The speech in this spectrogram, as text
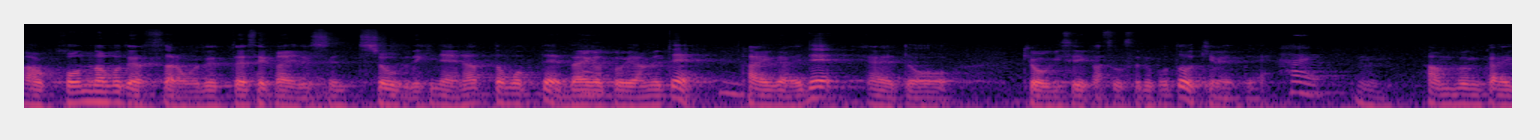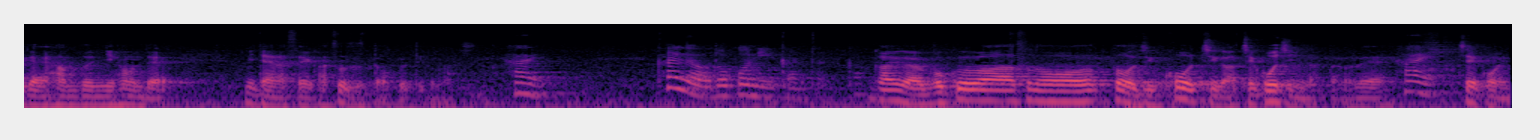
あこんなことやってたらもう絶対世界で勝負できないなと思って大学を辞めてうん。海外で、えー、と競技生活をすることを決めて、はい。うん、半分海外半分日本でみたいな生活をずっと送ってきました。はい。海外はどこに行かれた海外僕はその当時コーチがチェコ人だったのではい。チェコに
